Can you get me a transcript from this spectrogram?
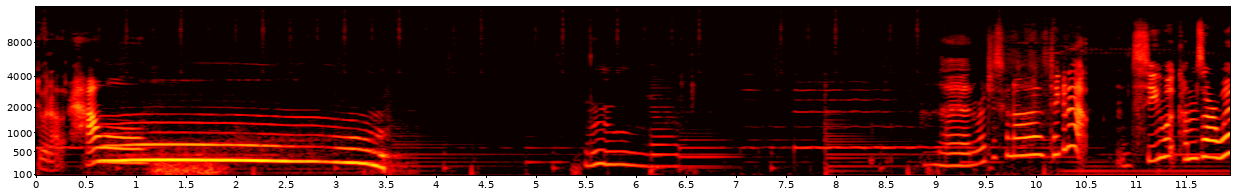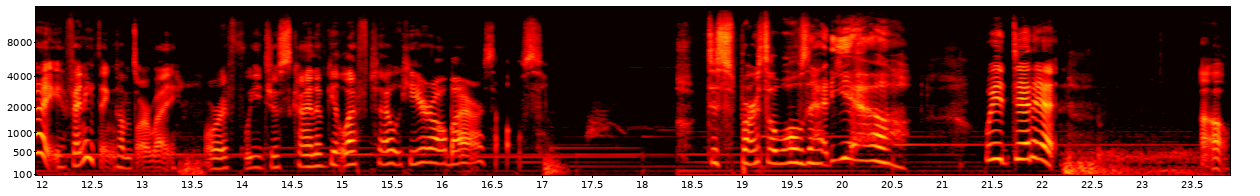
Do another howl. And we're just gonna take a nap see what comes our way, if anything comes our way, or if we just kind of get left out here all by ourselves. Disperse the wolves ahead, yeah! We did it! Uh oh.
